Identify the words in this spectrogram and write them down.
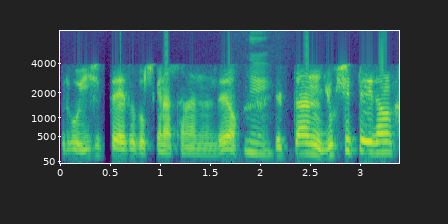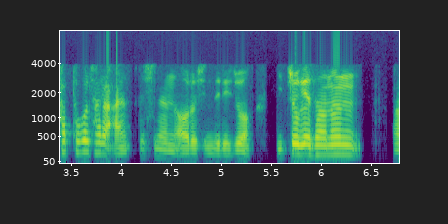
그리고 20대에서 높게 나타났는데요. 네. 일단 60대 이상은 카톡을 잘 안 쓰시는 어르신들이죠. 이쪽에서는 어,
